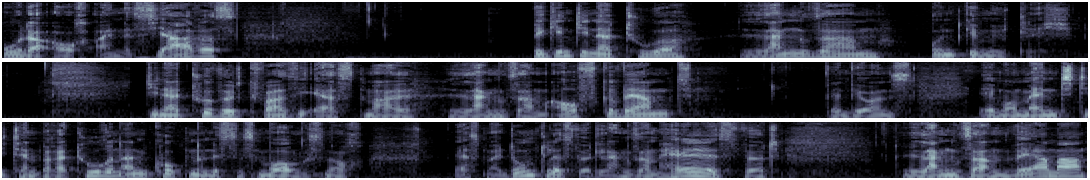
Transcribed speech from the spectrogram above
oder auch eines Jahres beginnt die Natur langsam und gemütlich. Die Natur wird quasi erstmal langsam aufgewärmt. Wenn wir uns im Moment die Temperaturen angucken, dann ist es morgens noch erstmal dunkel, es wird langsam hell, es wird langsam wärmer.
